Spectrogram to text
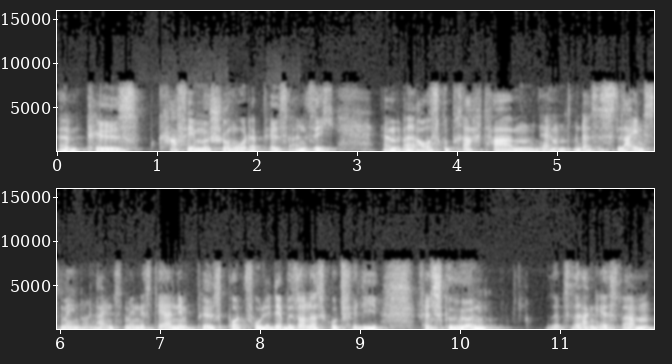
ähm, Pilz-Kaffeemischung oder Pilze an sich ähm, rausgebracht haben. Ähm, und das ist Lion's Mane. Und Lion's Mane ist der in dem Pilzportfolio, der besonders gut für die fürs Gehirn sozusagen ist. Ähm,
